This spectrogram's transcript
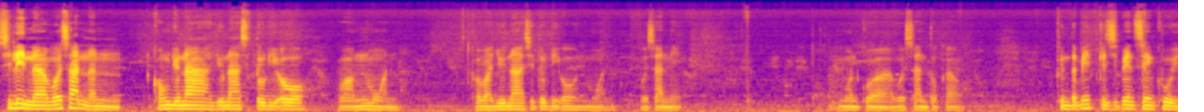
ชิลินนะเวอร์ชันนั้นของยูนายูนาสตูดิโอว่ามันมวนเขาว่ายูนาสตูดิโอมวนเวอร์ชันนี้มวนกว่าเวอร์ชันตัวเก่าขึ้นตะมิดก็จะเป็นเสียงคุย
